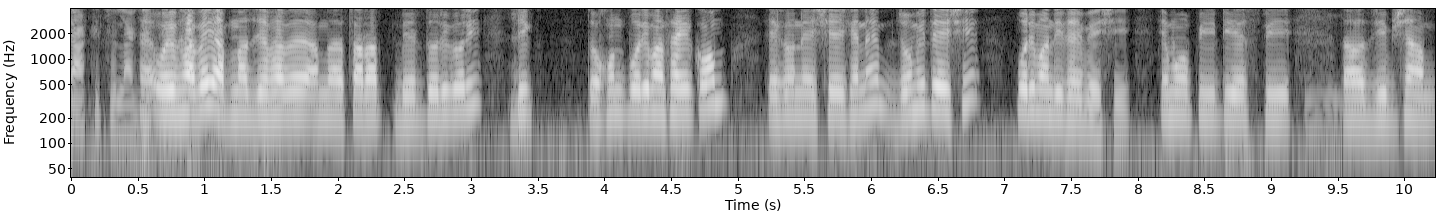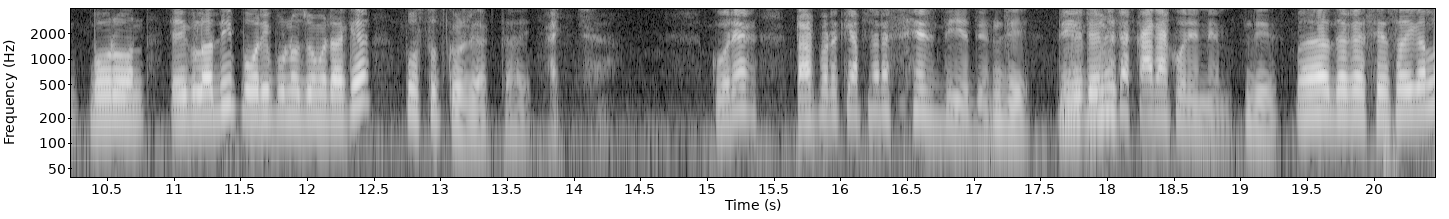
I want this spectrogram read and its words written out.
যা কিছু লাগে হ্যাঁ, ওইভাবেই আপনার যেভাবে আমরা চারা বেড তৈরি করি ঠিক তখন পরিমাণ থাকে কম। এখানে এসে এখানে জমিতে এসে পরিমাণ দিতে হয় বেশি। এমওপি টিএসপি জিপসাম বোরন এইগুলো দিয়ে পরিপূর্ণ জমিটাকে প্রস্তুত করে রাখতে হয়। আচ্ছা। করে তারপরে কি আপনারা সেচ দিয়ে দেন? জি জমিটা কাদা করে নেন। জি মানে দেখা শেষ হয়ে গেল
